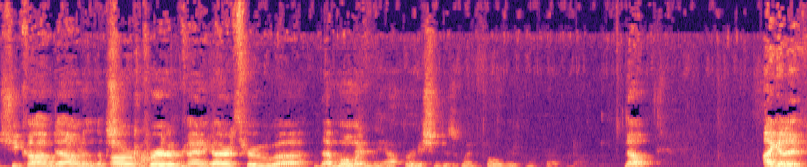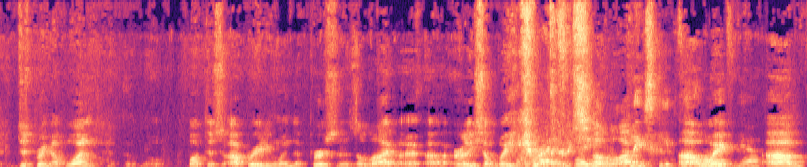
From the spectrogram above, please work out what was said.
she calmed down, and the She power of calmed prayer down. kind of got her through uh, that and moment. then the operation just went forward with no problem. Now, I gotta just bring up one about this operating when the person is alive, uh, uh, or at least awake, rather, Please, alive. please keep Uh, them wait. alive, Yeah. Um,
